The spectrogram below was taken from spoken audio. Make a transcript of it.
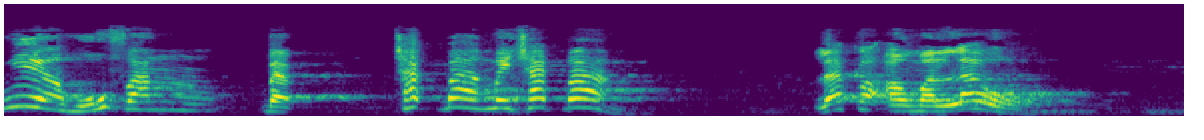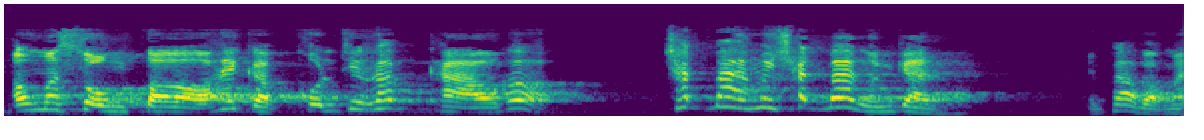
เงี่ยหูฟังแบบชัดบ้างไม่ชัดบ้าง แล้วก็เอามาเล่า เอามาส่งต่อให้กับคนที่รับข่าวก็ชัดบ้างไม่ชัดบ้างเหมือนกัน เห็นภาพบอกไหม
